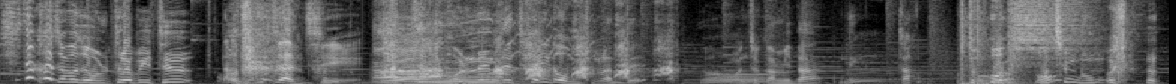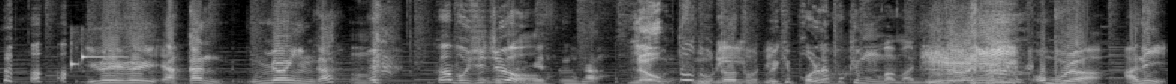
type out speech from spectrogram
시작하자마자 울트라 비스트 나쁘지 않지 뭐야. 벌레인데 차이가 엄청난데? 어, 먼저 갑니다 네. 짠 또? 어? 친분 이거 이거 약간 운명인가? 어. 가 보시죠 가겠습니다 분떠도리 왜 분떠도리. 이렇게 벌레 어. 포켓몬만 많이? 어 뭐야 아니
